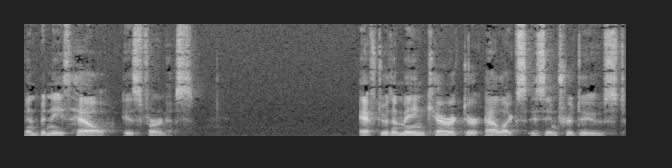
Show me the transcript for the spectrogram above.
and Beneath Hell is Furnace. After the main character Alex is introduced,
